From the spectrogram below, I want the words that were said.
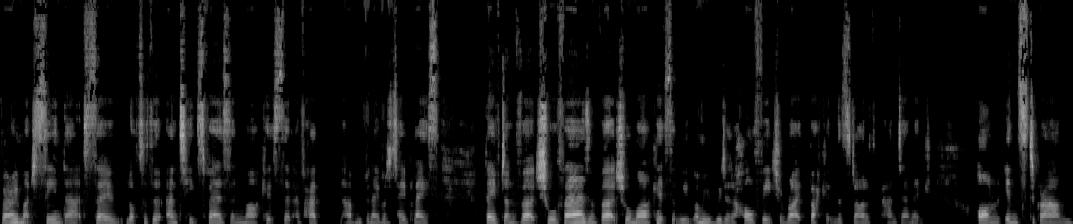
very much seen that. So lots of the antiques fairs and markets that have had haven't been able to take place, they've done virtual fairs and virtual markets. That we I mean we did a whole feature right back at the start of the pandemic on Instagram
